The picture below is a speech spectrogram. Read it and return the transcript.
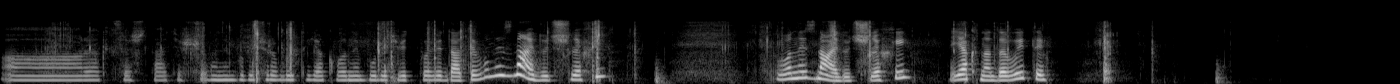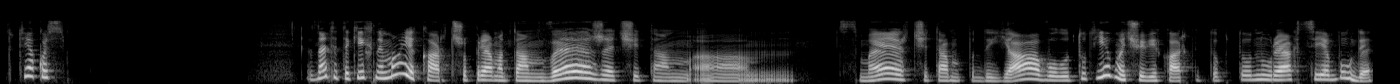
А, реакція Штатів, що вони будуть робити, як вони будуть відповідати? Вони знайдуть шляхи. Вони знайдуть шляхи, як надавити. Тут якось. Знаєте, таких немає карт, що прямо там вежа, чи там смерть, чи там по дияволу. Тут є мечові карти, тобто ну, реакція буде.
